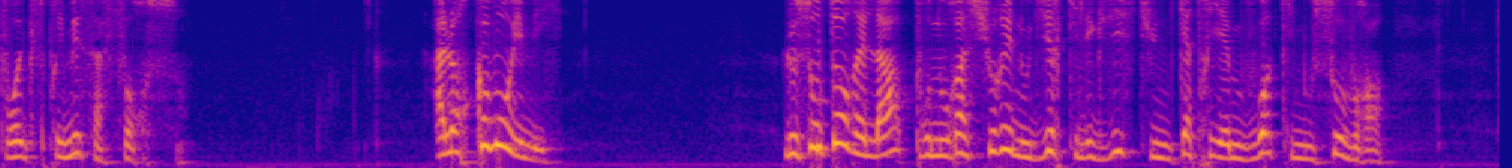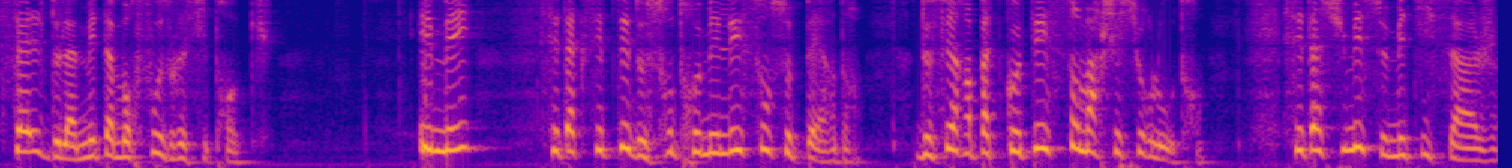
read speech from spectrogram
pour exprimer sa force. Alors comment aimer? Le centaure est là pour nous rassurer, nous dire qu'il existe une quatrième voie qui nous sauvera, celle de la métamorphose réciproque. Aimer, c'est accepter de s'entremêler sans se perdre, de faire un pas de côté sans marcher sur l'autre. C'est assumer ce métissage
